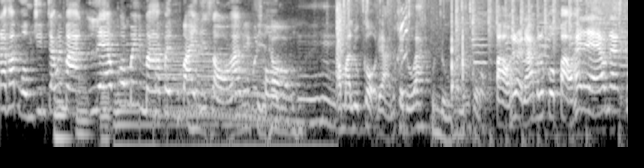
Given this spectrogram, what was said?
นะครับ ผมชินจังไม่มา แล้วก็ไม่มาเป็นใบที่สองครับคุณผู้ชมอืมเอามาลูโกะเดี๋ยวเคยดูว่า คุณหนูมารุโกะเป่าให้หน่อยนะมารุโกะเป่าให้แล้วนะค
